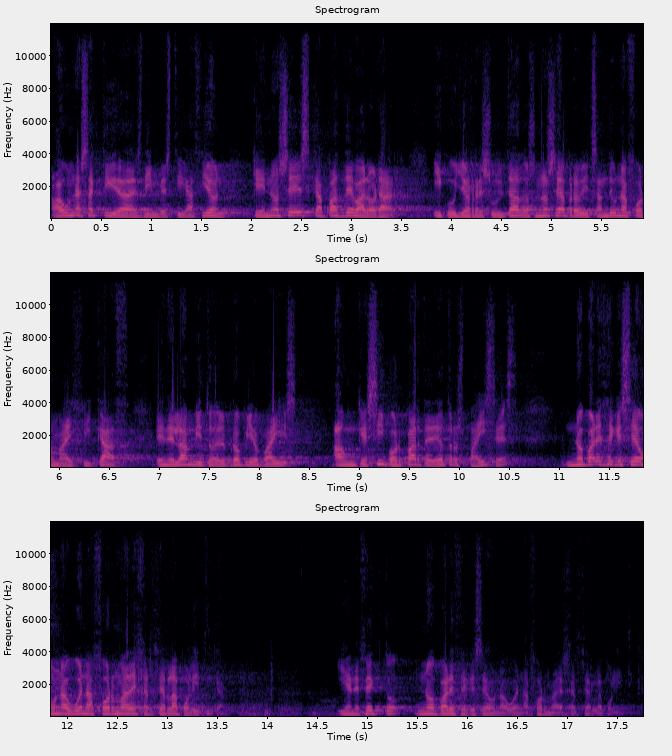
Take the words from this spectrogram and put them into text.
a unas actividades de investigación que no se es capaz de valorar y cuyos resultados no se aprovechan de una forma eficaz en el ámbito del propio país, aunque sí por parte de otros países, no parece que sea una buena forma de ejercer la política. Y, en efecto, no parece que sea una buena forma de ejercer la política.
